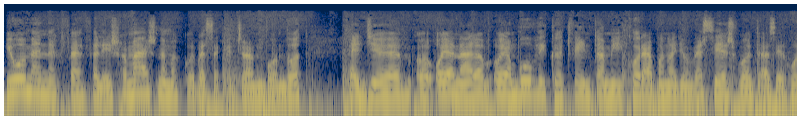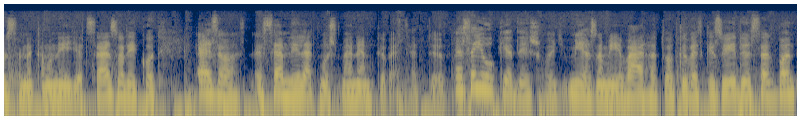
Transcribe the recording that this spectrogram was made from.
jól mennek felfelé, és ha más nem, akkor veszek egy junk bondot, egy ö, olyan, állam, olyan bóvli kötvényt, ami korábban nagyon veszélyes volt, de azért hozza nekem a 4-5 százalékot. Ez a szemlélet most már nem követhető. Persze jó kérdés, hogy mi az, ami várható a következő időszakban.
